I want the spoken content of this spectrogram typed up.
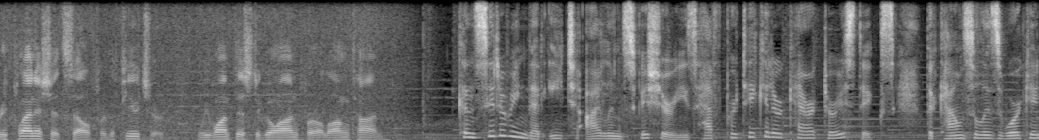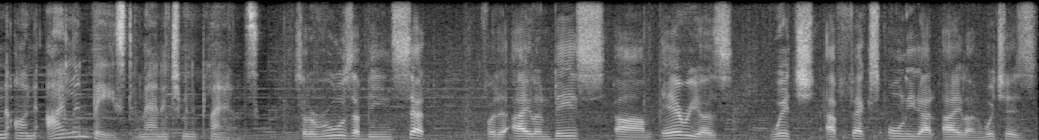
replenish itself for the future. We want this to go on for a long time. Considering that each island's fisheries have particular characteristics, the Council is working on island based management plans. So the rules are being set for the island based um, areas which affects only that island, which is,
